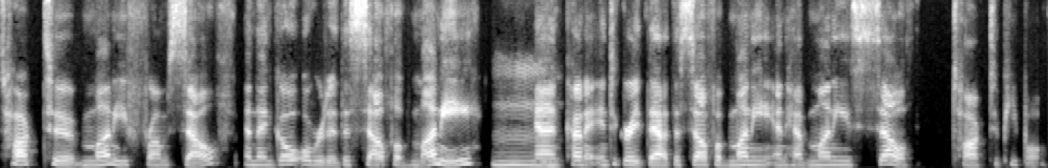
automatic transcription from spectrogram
talk to money from self and then go over to the self of money mm. and kind of integrate that the self of money and have money's self talk to people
